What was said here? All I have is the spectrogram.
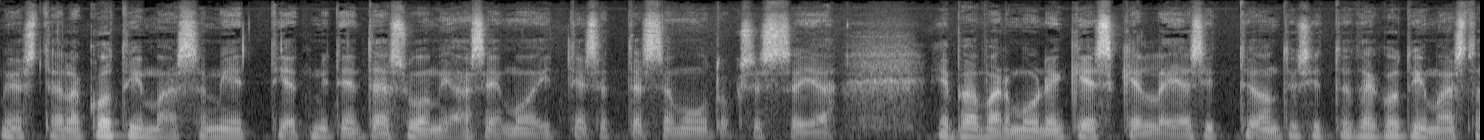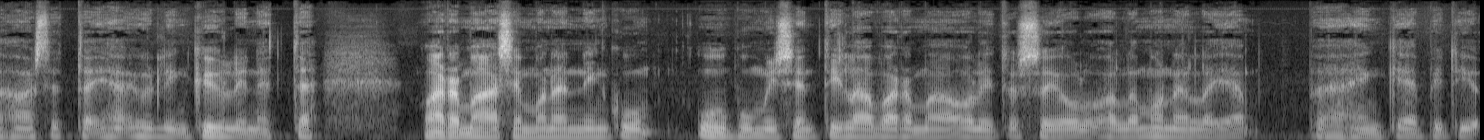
myös täällä kotimaassa miettiä, että miten tämä Suomi asemoi itsensä tässä muutoksessa ja epävarmuuden keskellä. Ja sitten on tietysti tätä kotimaista haastetta ihan yllin kyllin, että varmaan semmoinen niin kuin uupumisen tila varmaan oli tuossa joulualla monella ja vähän henkeä piti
